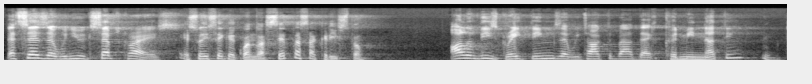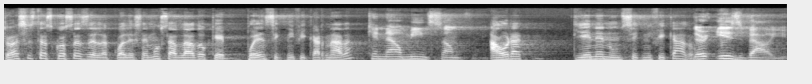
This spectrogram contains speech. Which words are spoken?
That says that when you accept Christ, Eso dice que cuando aceptas a Cristo, all of these great things that we talked about that could mean nothing. Todas estas cosas de las cuales hemos hablado que pueden significar nada. Can now mean something. Ahora tienen un significado. There is value.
